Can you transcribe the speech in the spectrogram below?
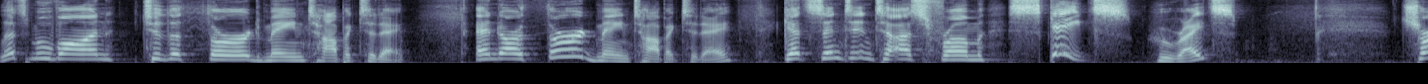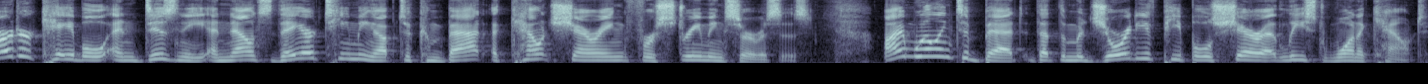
let's move on to the third main topic today. And our third main topic today gets sent in to us from Skates, who writes Charter Cable and Disney announced they are teaming up to combat account sharing for streaming services. I'm willing to bet that the majority of people share at least one account.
